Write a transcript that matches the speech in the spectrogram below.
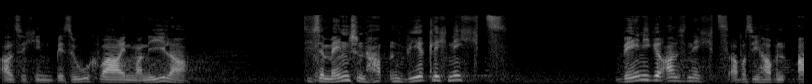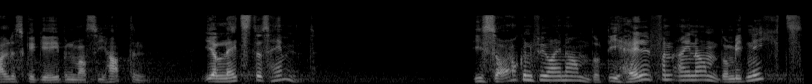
als ich in Besuch war in Manila. Diese Menschen hatten wirklich nichts. Weniger als nichts, aber sie haben alles gegeben, was sie hatten. Ihr letztes Hemd. Die sorgen füreinander, die helfen einander mit nichts.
